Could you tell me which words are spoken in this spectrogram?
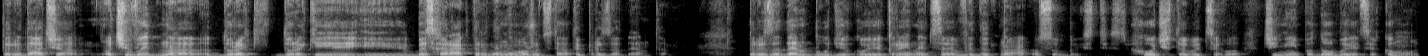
передача. Очевидно, дураки, дураки і безхарактерні не можуть стати президентом. Президент будь-якої країни це видатна особистість. Хочете ви цього чи ні, подобається кому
